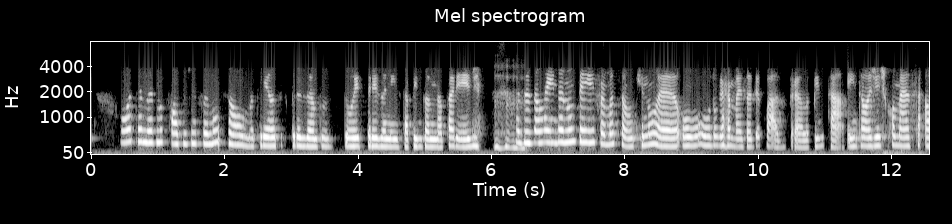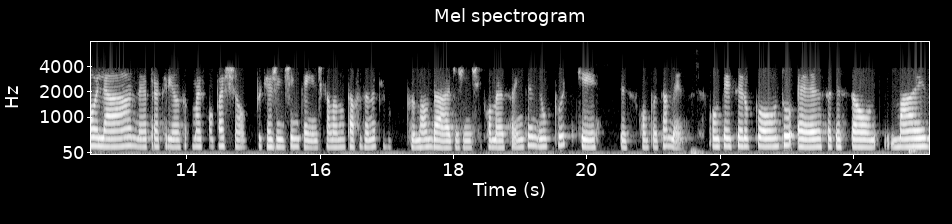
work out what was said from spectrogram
ou até mesmo falta de informação. Uma criança que, por exemplo, dois, três aninhos está pintando na parede, às vezes ela ainda não tem informação, que não é o, o lugar mais adequado para ela pintar. Então a gente começa a olhar né, para a criança com mais compaixão, porque a gente entende que ela não está fazendo aquilo por maldade, a gente começa a entender o porquê desses comportamentos. Um terceiro ponto é essa questão mais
